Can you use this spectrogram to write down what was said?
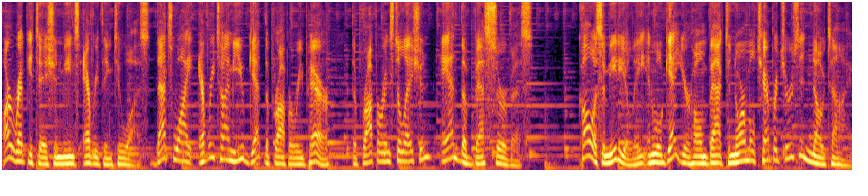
Our reputation means everything to us. That's why every time you get the proper repair, the proper installation, and the best service. Call us immediately and we'll get your home back to normal temperatures in no time.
